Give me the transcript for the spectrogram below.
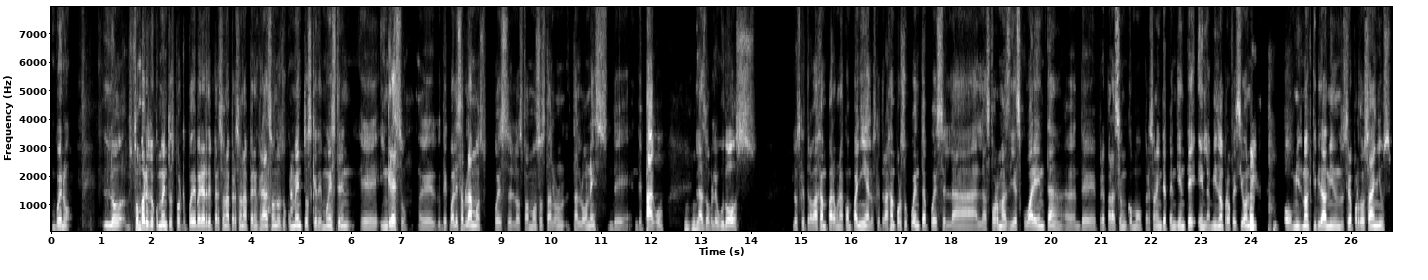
Bueno, lo, son varios documentos porque puede variar de persona a persona, pero en general son los documentos que demuestren eh, ingreso. Eh, ¿De cuáles hablamos? Pues los famosos talon, talones de, de pago, uh -huh. las W2, los que trabajan para una compañía, los que trabajan por su cuenta, pues la, las formas 1040 eh, de preparación como persona independiente en la misma profesión o misma actividad, misma industria por dos años,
